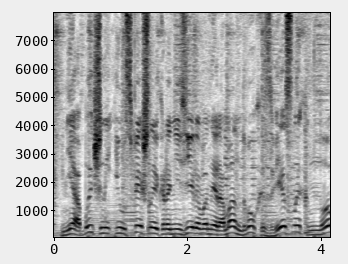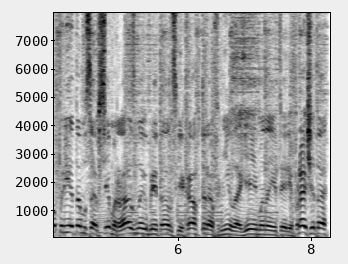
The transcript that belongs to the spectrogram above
— необычный и успешно экранизированный роман двух известных, но при этом совсем разных британских авторов Нила Геймана и Терри Пратчета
